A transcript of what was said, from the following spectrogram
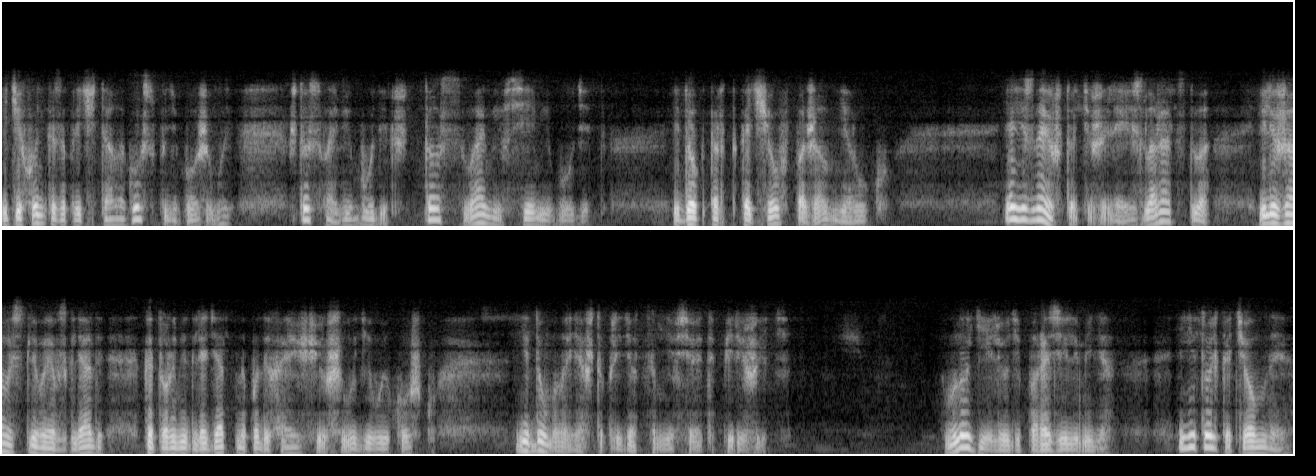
и тихонько запричитала. «Господи, Боже мой, что с вами будет? Что с вами всеми будет?» И доктор Ткачев пожал мне руку. Я не знаю, что тяжелее, злорадство или жалостливые взгляды, которыми глядят на подыхающую шелудивую кошку. Не думала я, что придется мне все это пережить. Многие люди поразили меня. И не только темные,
